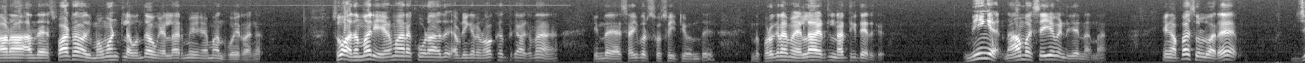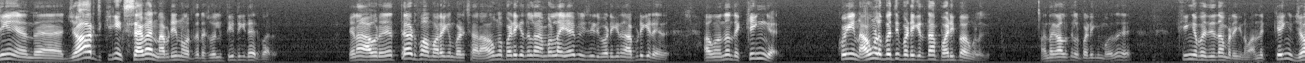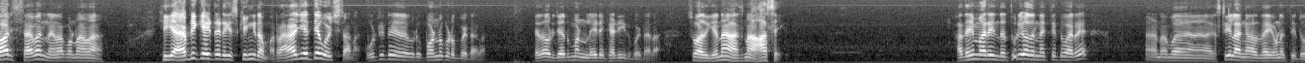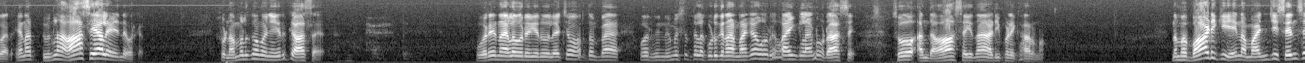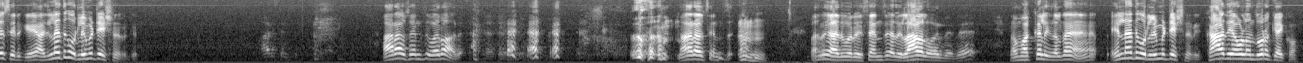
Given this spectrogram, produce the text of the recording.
ஆனால் அந்த ஸ்பாட் ஆஃப் மொமெண்ட்டில் வந்து அவங்க எல்லாருமே ஏமாந்து போயிடுறாங்க. ஸோ அந்த மாதிரி ஏமாறக்கூடாது அப்படிங்கிற நோக்கத்துக்காக தான் இந்த சைபர் சொசைட்டி வந்து இந்த ப்ரோக்ராமை எல்லா இடத்துலையும் நடத்திக்கிட்டே இருக்குது நீங்கள் நாம் செய்ய வேண்டியது என்னென்னா எங்கள் அப்பா சொல்லுவார் ஜி இந்த ஜார்ஜ் கிங் செவன் அப்படின்னு ஒருத்தர் சொல்லி தீட்டிக்கிட்டே இருப்பார். ஏன்னா அவர் தேர்ட் ஃபார்ம் வரைக்கும் படித்தார் அவங்க படிக்கிறதுல நம்மளாம் ஏபிசிடி படிக்கிறது அப்படி கிடையாது. அவங்க வந்து அந்த கிங்கு குயின் அவங்கள பற்றி படிக்கிறது தான் படிப்பு அவங்களுக்கு. அந்த காலத்தில் படிக்கும்போது கிங்கை பற்றி தான் படிக்கணும். அந்த கிங் ஜார்ஜ் செவன் என்ன பண்ணானா ஹி அப்ளிகேட்டட் ஹிஸ் கிங்டம் ராஜ்யத்தையே ஒழிச்சிட்டானா. விட்டுட்டு ஒரு பொண்ணு கூட போயிட்டாரான் ஏதோ ஒரு ஜெர்மன் லேடியை கட்டிக்கிட்டு போயிட்டாரா ஸோ அதுக்கு என்ன ஆச்சுன்னா ஆசை. அதே மாதிரி இந்த துரியோதனை திட்டுவார். நம்ம ஸ்ரீலங்கா இருந்தால் இவனை திட்டுவார். ஏன்னா இவங்களாம் ஆசையால் எழுந்தவர்கள். ஸோ நம்மளுக்கும் கொஞ்சம் இருக்குது ஆசை. ஒரே நாளில் ஒரு இருபது லட்சம் ஒருத்தன் ஒரு நிமிஷத்தில் கொடுக்குறான்னாக்கா ஒரு வாங்கிக்கலான்னு ஒரு ஆசை. ஸோ அந்த ஆசை தான் அடிப்படை காரணம். நம்ம பாடிக்கு நம்ம அஞ்சு சென்சஸ் இருக்குது அது எல்லாத்துக்கும் ஒரு லிமிட்டேஷன் இருக்குது ஆறாவது சென்ஸ் வரும் அது. ஆறாவது சென்ஸ் வந்து அது ஒரு சென்ஸ் அது லாவில் வருது அது. நம்ம மக்கள் இதெல்லாம் எல்லாத்துக்கும் ஒரு லிமிட்டேஷன் இருக்குது காது எவ்வளோ தூரம் கேட்கும்?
